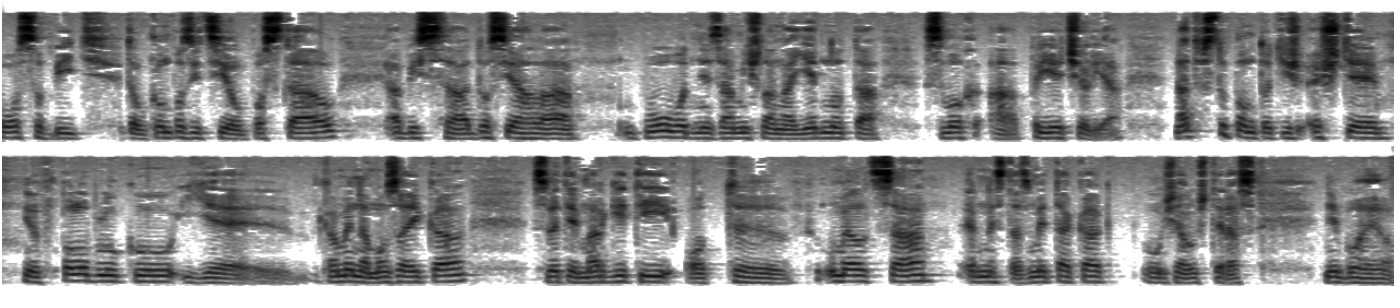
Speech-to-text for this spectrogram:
pôsobiť tou kompozíciou postav, aby sa dosiahla pôvodne zamýšľaná jednota svoch a priečelia. Nad vstupom totiž ešte v poloblúku je kamenná mozaika svätej Margity od e, umelca Ernesta Zmetaka, už už teraz nebohého.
